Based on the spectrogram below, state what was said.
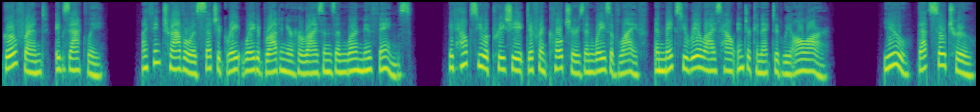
Girlfriend, exactly. I think travel is such a great way to broaden your horizons and learn new things. It helps you appreciate different cultures and ways of life, and makes you realize how interconnected we all are. You, that's so true.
